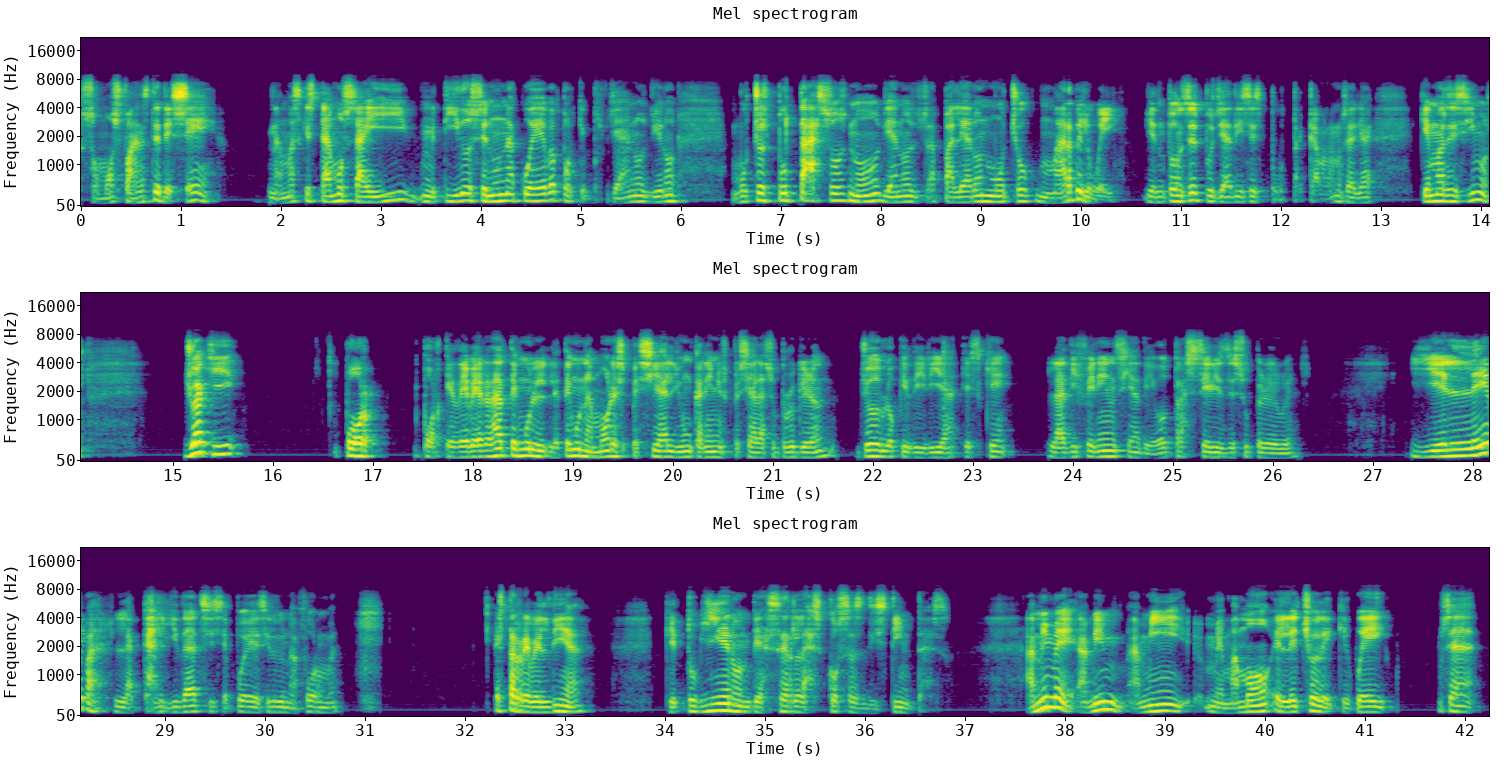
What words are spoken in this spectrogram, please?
somos fans de DC. Nada más que estamos ahí metidos en una cueva porque pues, ya nos dieron muchos putazos, ¿no? Ya nos apalearon mucho Marvel, güey. Y entonces, pues ya dices, puta cabrón, o sea, ya, ¿qué más decimos? Yo aquí, por, porque de verdad tengo, le tengo un amor especial y un cariño especial a Supergirl, yo lo que diría es que la diferencia de otras series de superhéroes y eleva la calidad, si se puede decir de una forma, esta rebeldía que tuvieron de hacer las cosas distintas. A mí me, a mí, a mí me mamó el hecho de que, güey, o sea,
